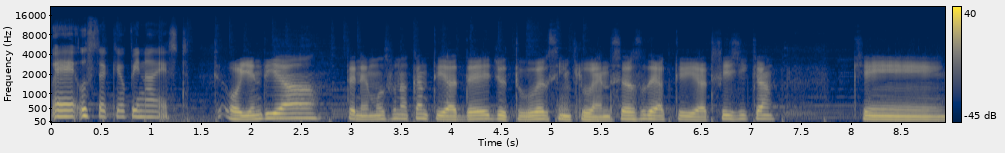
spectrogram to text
Eh, ¿Usted qué opina de esto? Hoy en día tenemos una cantidad de youtubers, influencers de actividad física que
